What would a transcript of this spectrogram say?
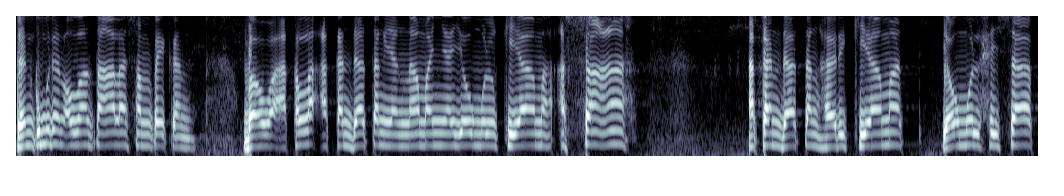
Dan kemudian Allah Ta'ala sampaikan bahwa kelak akan datang yang namanya yaumul kiamah as-sa'ah. Akan datang hari kiamat, yaumul hisab,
